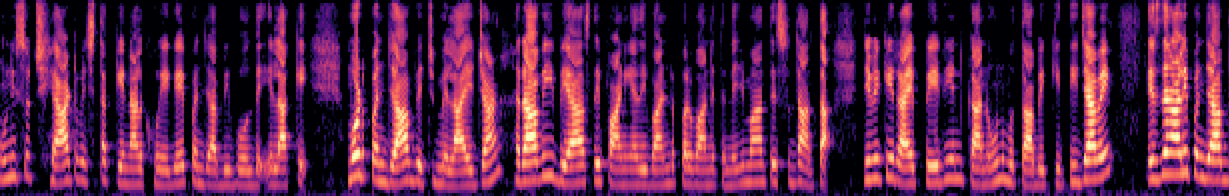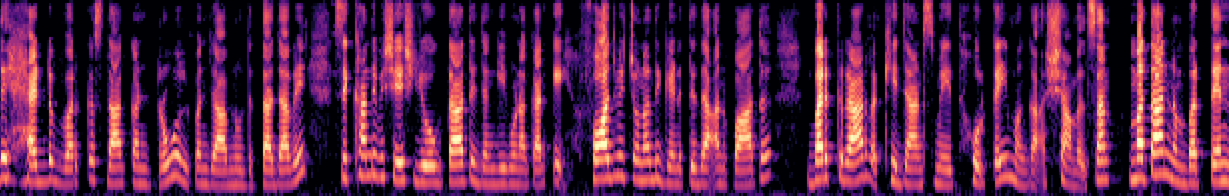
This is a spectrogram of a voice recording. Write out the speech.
1966 ਵਿੱਚ ਧੱਕੇ ਨਾਲ ਖੋਏ ਗਏ ਪੰਜਾਬੀ ਬੋਲਦੇ ਇਲਾਕੇ। ਮੁੜ ਪੰਜਾਬ ਵਿੱਚ ਮਿਲਾਏ ਜਾਣ, ਰਾਵੀ ਬਿਆਸ ਦੇ ਪਾਣੀਆਂ ਦੀ ਵੰਡ ਪ੍ਰਵਾਨਿਤ ਨਿਯਮਾਂ ਤੇ ਸਿਧਾਂਤਾਂ, ਜਿਵੇਂ ਕਿ ਰਾਇਪੇਰੀਅਨ ਕਾਨੂੰਨ ਮੁਤਾਬਿਕ ਕੀਤੀ ਜਾਵੇ। ਇਸ ਦੇ ਨਾਲ ਹੀ ਪੰਜਾਬ ਦੇ ਹੈੱਡ ਵਰਕਸ ਦਾ ਕੰਟਰੋਲ ਪੰਜਾਬ ਨੂੰ ਦਿੱਤਾ ਜਾਵੇ। ਸਿੱਖਾਂ ਦੇ ਵਿਸ਼ੇਸ਼ ਯੋਗਤਾ ਤੇ ਜੰਗੀ ਗੁਣਾ ਕਰਕੇ ਫੌਜ ਵਿੱਚ ਉਹਨਾਂ ਦੀ ਗਿਣਤੀ ਦਾ ਅਨੁਪਾਤ ਬਰਕਰਾਰ ਰੱਖੇ ਜਾਣ ਸਮੇਤ ਹੋਰ ਕਈ ਮੰਗਾਂ ਸ਼ਾਮਲ ਸਨ। ਮਤਾ ਨੰਬਰ 3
